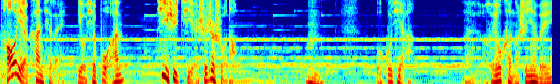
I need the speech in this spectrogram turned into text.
陶冶看起来有些不安，继续解释着说道：“嗯，我估计啊，呃，很有可能是因为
